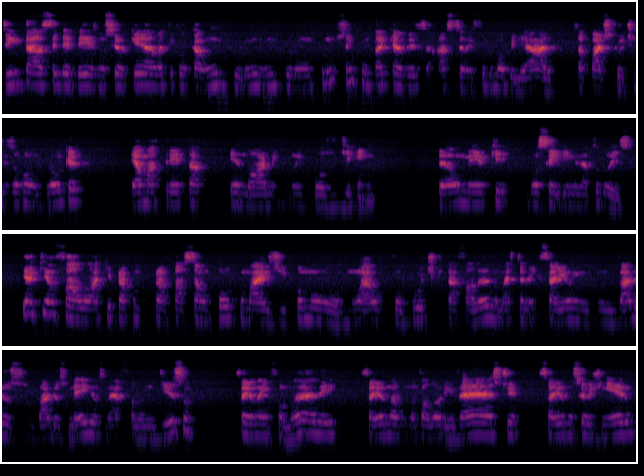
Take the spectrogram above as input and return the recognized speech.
30 CDBs, não sei o que, ela vai ter que colocar um por um, um por um, por um, sem contar que às vezes ação em fundo imobiliário, essa parte que utiliza o home broker, é uma treta enorme no imposto de renda. Então, meio que você elimina tudo isso. E aqui eu falo aqui para passar um pouco mais de como não é o Cobut que está falando, mas também que saiu em, em, vários, vários meios, né, falando disso. Saiu na Infomoney, saiu no, no Valor Invest, saiu no Seu Dinheiro,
